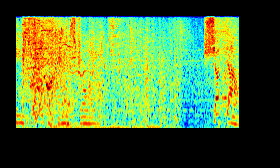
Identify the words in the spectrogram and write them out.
team's turret has been destroyed. Shut down.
